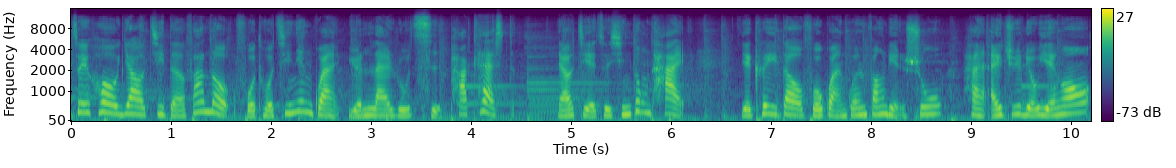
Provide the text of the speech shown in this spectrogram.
最后要记得 follow 佛陀纪念馆原来如此 Podcast，了解最新动态，也可以到佛馆官方脸书和 IG 留言哦。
